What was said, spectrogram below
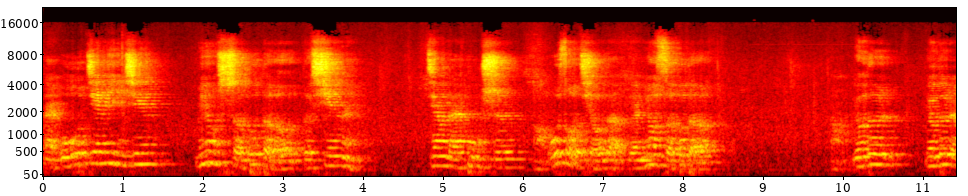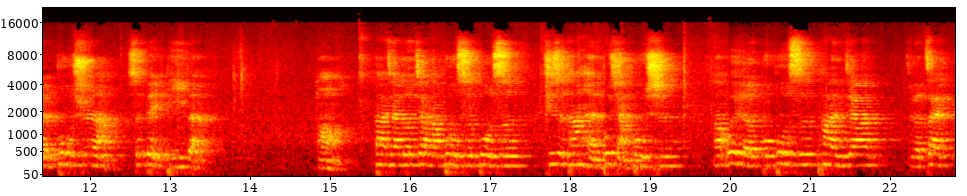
哎无坚定心，没有舍不得的心呢，将来布施啊，无所求的，也没有舍不得啊，有的有的人布施啊是被逼的啊。大家都叫他布施布施，其实他很不想布施，他为了不布施，怕人家这个再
